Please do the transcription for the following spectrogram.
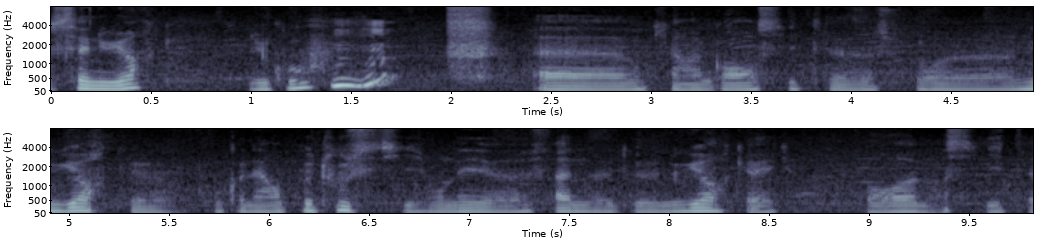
C'est New York, du coup. Mm-hmm. Il y a un grand site sur New York qu'on connaît un peu tous si on est fan de New York avec un forum, un site,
